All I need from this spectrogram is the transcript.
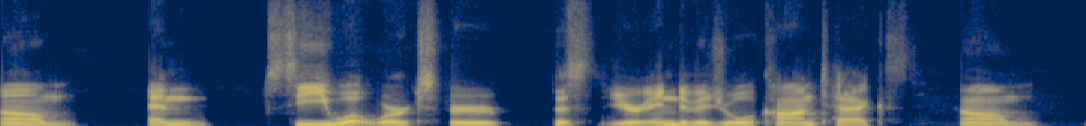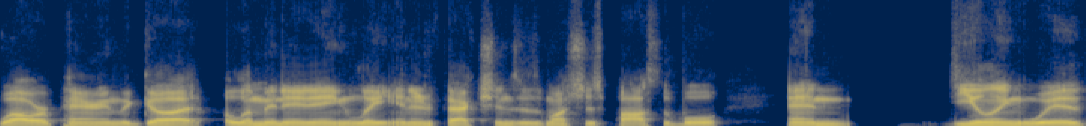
um, and see what works for this your individual context um, while repairing the gut eliminating latent infections as much as possible and dealing with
